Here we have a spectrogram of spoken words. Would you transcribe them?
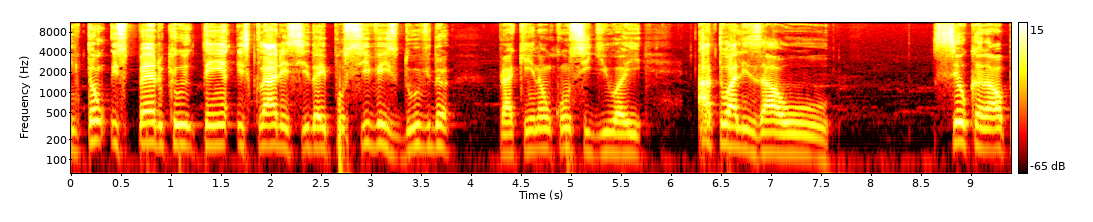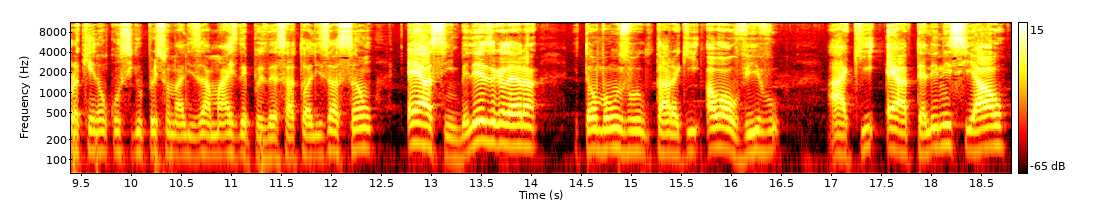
Então, espero que eu tenha esclarecido aí possíveis dúvidas para quem não conseguiu aí atualizar o seu canal para quem não conseguiu personalizar mais depois dessa atualização. É assim, beleza, galera? Então vamos voltar aqui ao ao vivo. Aqui é a tela inicial.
